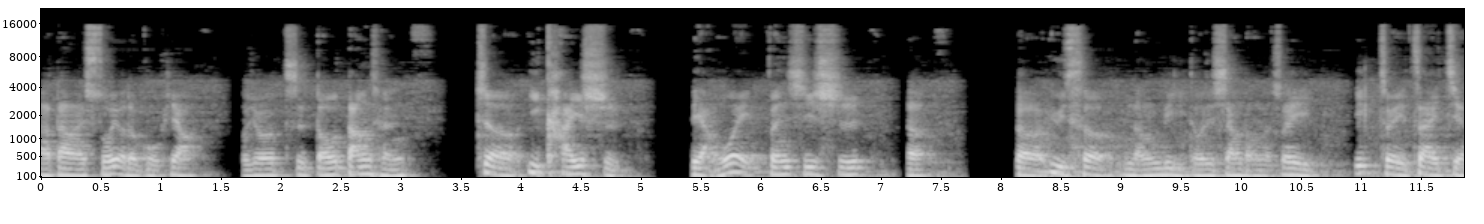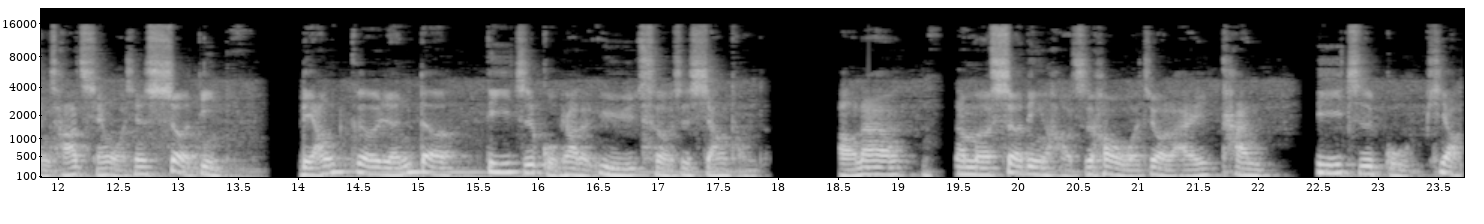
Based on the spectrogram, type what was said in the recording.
那当然所有的股票我就是都当成这一开始两位分析师的的预测能力都是相同的，所以一所以在检查前我先设定两个人的第一支股票的预测是相同的。好，那那么设定好之后，我就来看第一支股票。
